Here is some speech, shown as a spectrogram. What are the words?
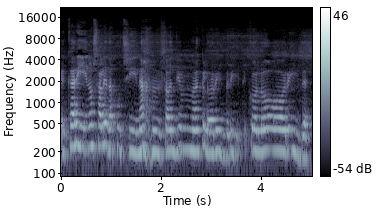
eh, carino, sale da cucina, sodium chloride.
